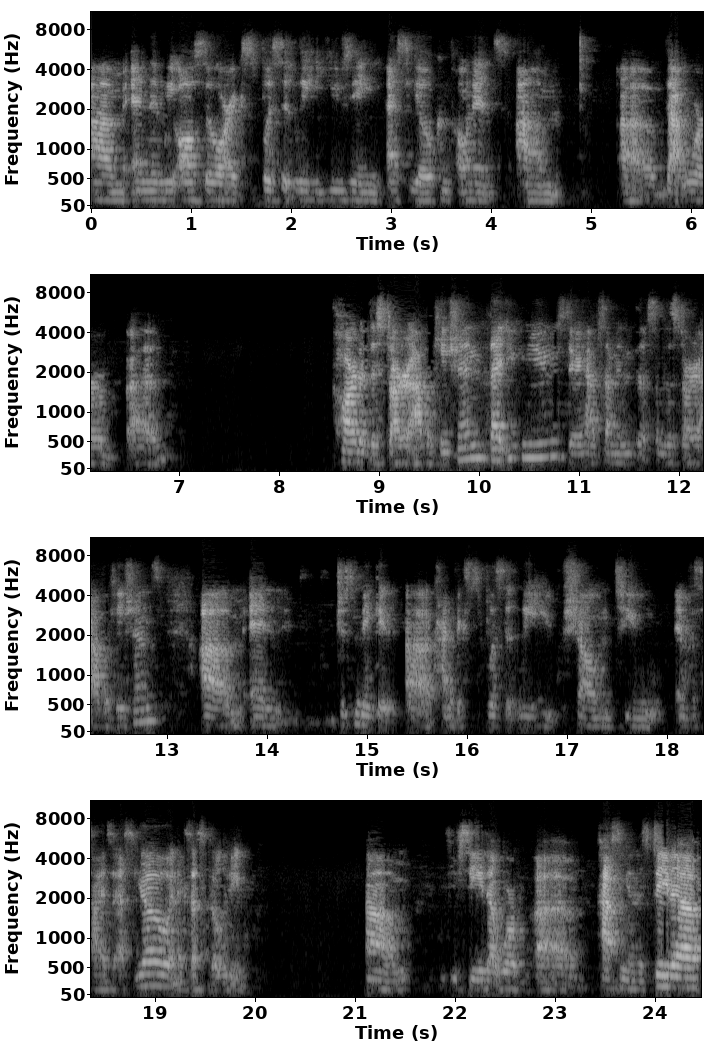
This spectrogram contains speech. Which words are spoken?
um, and then we also are explicitly using SEO components um, uh, that were uh, part of the starter application that you can use. They have some in the, some of the starter applications um, and just make it uh, kind of explicitly shown to emphasize SEO and accessibility. Um, you see that we're uh, passing in this data,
